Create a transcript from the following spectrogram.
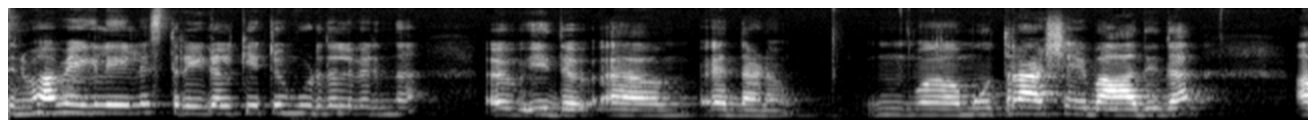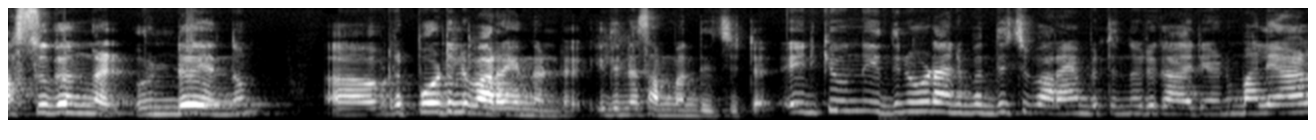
സിനിമാ മേഖലയിൽ സ്ത്രീകൾക്ക് ഏറ്റവും കൂടുതൽ വരുന്ന ഇത് എന്താണ് മൂത്രാശയ ബാധിത അസുഖങ്ങൾ ഉണ്ട് എന്നും റിപ്പോർട്ടിൽ പറയുന്നുണ്ട് ഇതിനെ സംബന്ധിച്ചിട്ട്. എനിക്കൊന്ന് ഇതിനോടനുബന്ധിച്ച് പറയാൻ പറ്റുന്ന ഒരു കാര്യമാണ് മലയാള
